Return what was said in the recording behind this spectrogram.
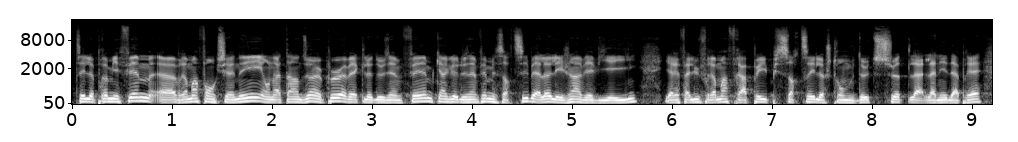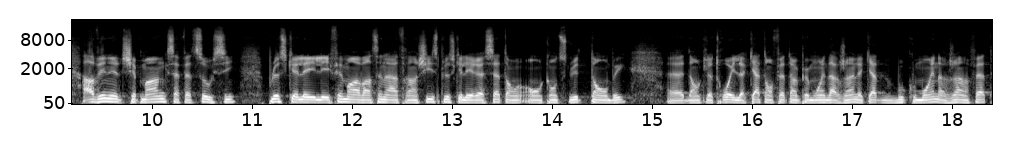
Tu sais, le premier film a vraiment fonctionné. On a attendu un peu avec le deuxième film. Quand le deuxième film est sorti, ben là, les gens avaient vieilli. Il aurait fallu vraiment frapper puis sortir le Schtroumpf 2 tout de suite la- l'année d'après. Alvin et le Chipmunk, ça fait ça aussi. Plus que les, les films ont avancé dans la franchise, plus que les recettes ont, ont continué de tomber. Euh, donc, le 3 et le 4 ont fait un peu moins d'argent. Le 4, beaucoup moins d'argent, en fait.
